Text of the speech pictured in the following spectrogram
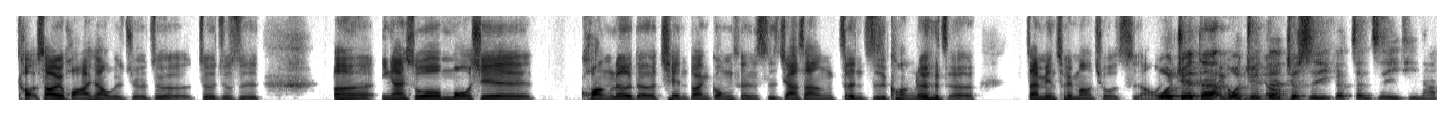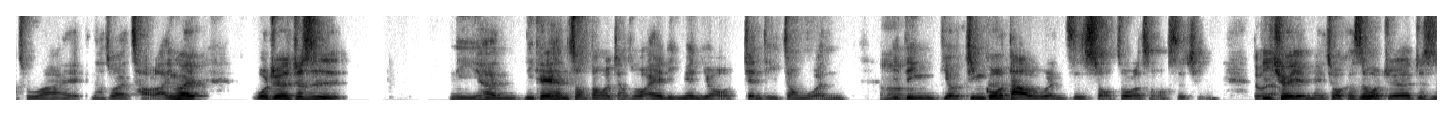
靠稍微划一下，我就觉得这个这个就是呃，应该说某些狂热的前端工程师加上政治狂热者在那边吹毛求疵啊。我觉得我觉得就是一个政治议题拿出来拿出来炒了，因为我觉得就是你很你可以很耸动的讲说，哎，里面有简体中文，一嗯定有经过大陆人之手做了什么事情，的确也没错。可是我觉得就是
